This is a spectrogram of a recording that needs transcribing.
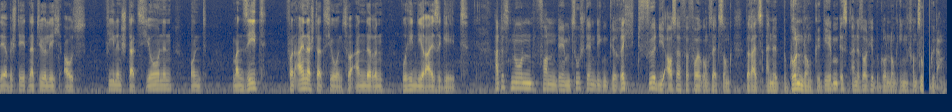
der besteht natürlich aus vielen Stationen und man sieht von einer Station zur anderen, wohin die Reise geht. Hat es nun von dem zuständigen Gericht für die Außerverfolgungssetzung bereits eine Begründung gegeben? Ist eine solche Begründung Ihnen schon zugegangen?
